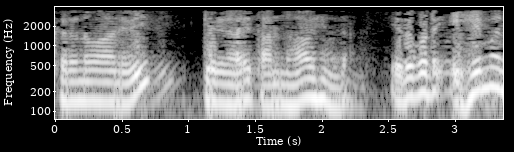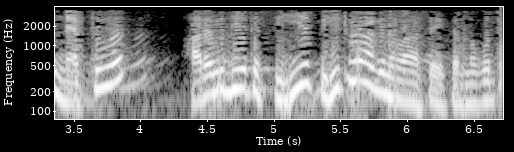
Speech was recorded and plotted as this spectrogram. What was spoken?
කරනවා නෙවෙයි කරනයි තණ්හාව හින්දා. එතකොට එහෙම නැතුව අර විදිහට සිහිය පිහිටුවාගෙන වාසය කරනකොට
